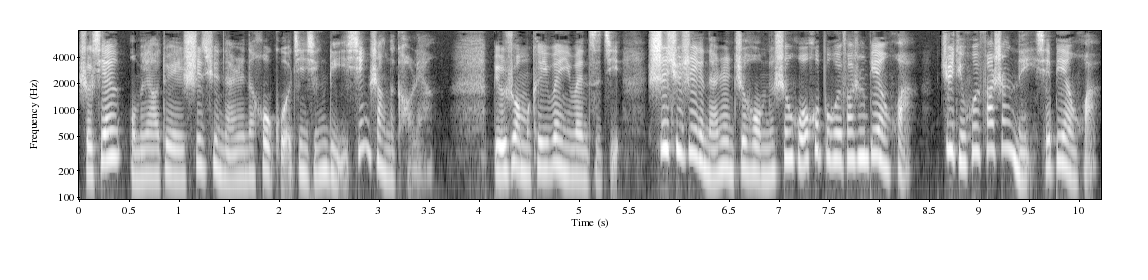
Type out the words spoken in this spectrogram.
首先，我们要对失去男人的后果进行理性上的考量。比如说，我们可以问一问自己：失去这个男人之后，我们的生活会不会发生变化？具体会发生哪些变化？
